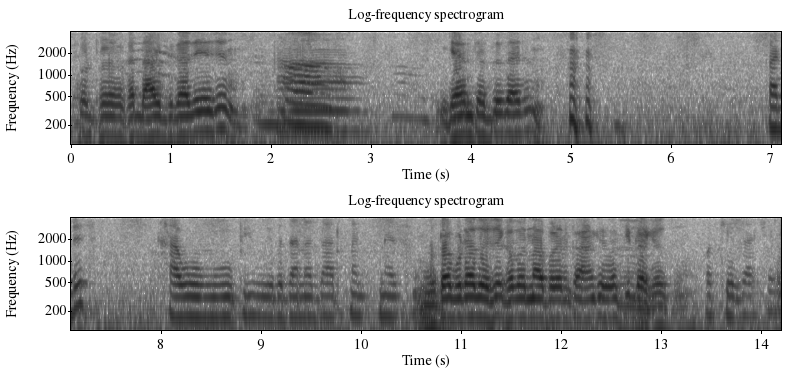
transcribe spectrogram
થોડો થોડો વખત દારૂ પીતા જઈએ છે ને. જ્ઞાન ચડતું જાય છે ને. ખાવું ઊંઘવું પીવું એ બધાના ને મોટા મોટા દોષે ખબર ના પડે કારણ કે વકીલ રાખ્યો છે. વકીલ રાખેલો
